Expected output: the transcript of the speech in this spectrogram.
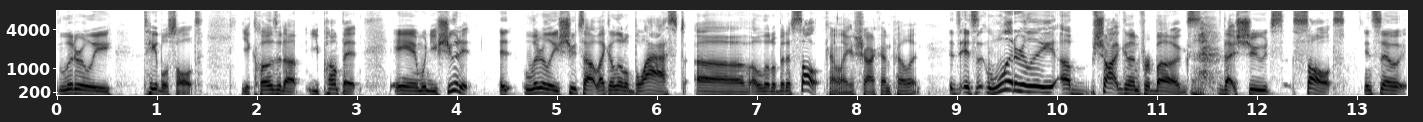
literally table salt. You close it up, you pump it, and when you shoot it. It literally shoots out like a little blast of a little bit of salt. kind of like a shotgun pellet. It's, it's literally a shotgun for bugs that shoots salt. And so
